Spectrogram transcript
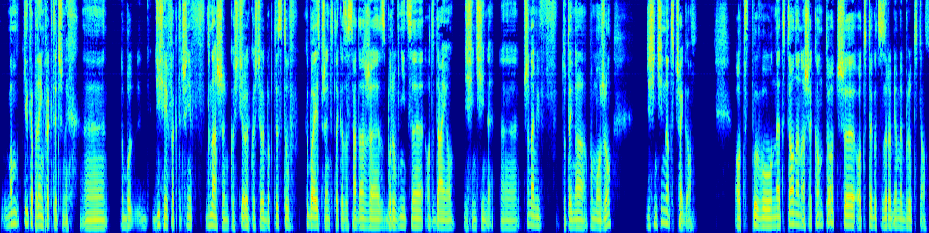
Mam kilka pytań praktycznych. E, No bo dzisiaj faktycznie w naszym kościele, w kościele baptystów, chyba jest przyjęta taka zasada, że zborownicy oddają dziesięciny. E, Przynajmniej tutaj na Pomorzu. Dziesięciny od czego? Od wpływu netto na nasze konto, czy od tego, co zarabiamy brutto?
